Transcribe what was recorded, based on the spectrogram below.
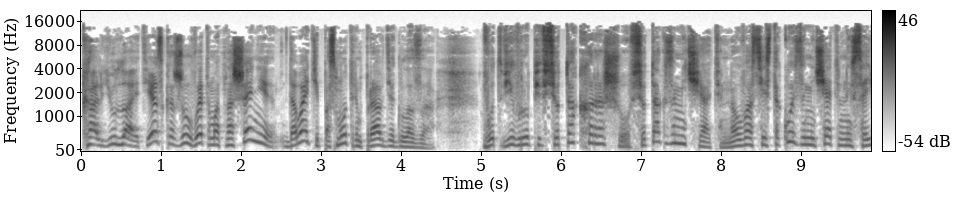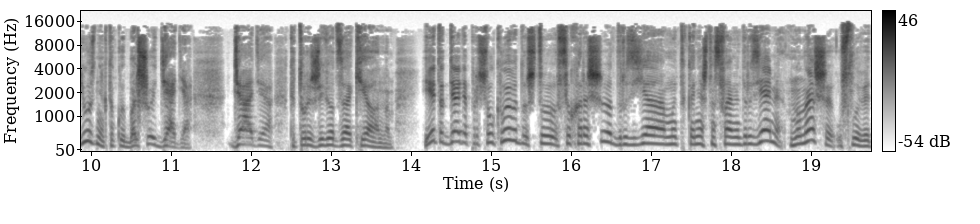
Кальюлайт, я скажу в этом отношении, давайте посмотрим правде глаза вот в Европе все так хорошо, все так замечательно. У вас есть такой замечательный союзник, такой большой дядя, дядя, который живет за океаном. И этот дядя пришел к выводу, что все хорошо, друзья, мы-то, конечно, с вами друзьями, но наши условия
